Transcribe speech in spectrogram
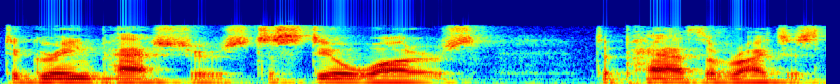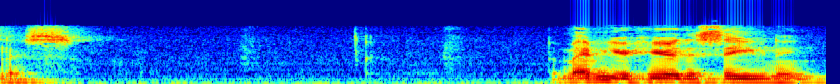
to green pastures, to still waters, to paths of righteousness. But maybe you're here this evening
